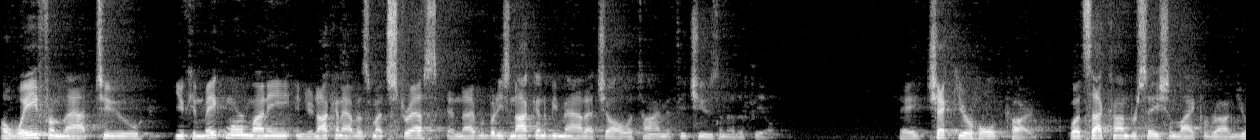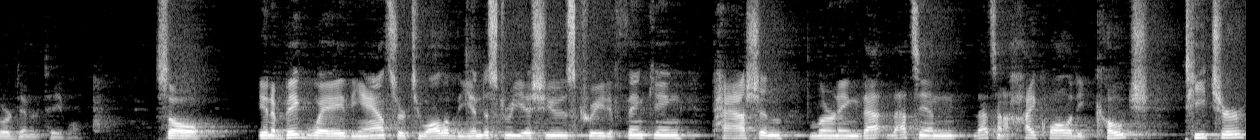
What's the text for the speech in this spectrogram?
away from that to you can make more money and you're not going to have as much stress, and everybody's not going to be mad at you all the time if you choose another field. Okay? Check your hold card. What's that conversation like around your dinner table? So, in a big way, the answer to all of the industry issues, creative thinking, passion, learning, that, that's, in, that's in a high quality coach, teacher,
